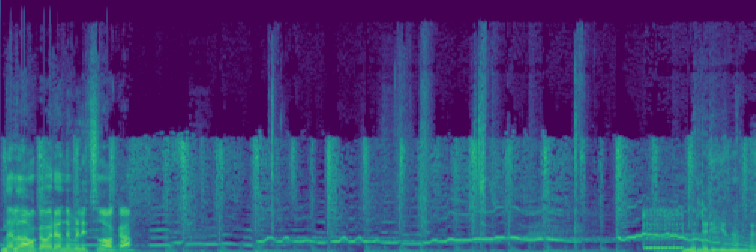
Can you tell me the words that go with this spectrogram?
എന്തായാലും നമുക്ക് അവരെ ഒന്ന് വിളിച്ചു നോക്കാം. ബെല്ലടിക്കുന്നുണ്ട്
